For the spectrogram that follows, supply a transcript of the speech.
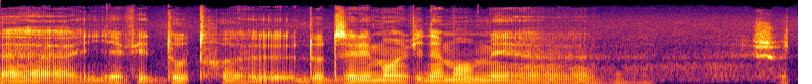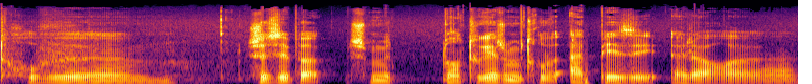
Il y avait d'autres, d'autres éléments évidemment, mais je trouve, je sais pas, je me, en tout cas, je me trouve apaisé. Alors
